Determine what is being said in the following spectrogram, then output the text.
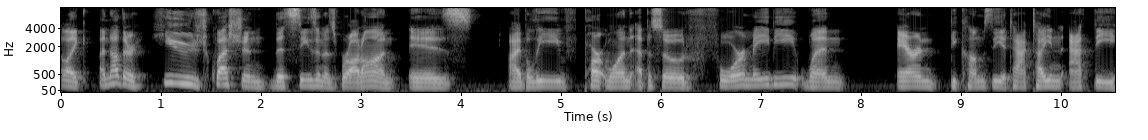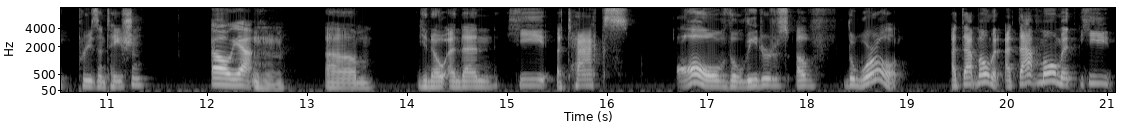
like another huge question this season has brought on is i believe part one episode four maybe when eren becomes the attack titan at the presentation Oh yeah, mhm. um you know and then he attacks all the leaders of the world at that moment. At that moment, he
